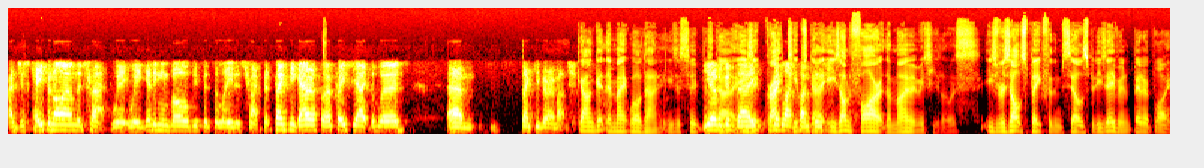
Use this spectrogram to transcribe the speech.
I just keep an eye on the track. We're, we're getting involved if it's a leader's track. But thank you, Gareth. I appreciate the words. Um, thank you very much. Go and get them, mate. Well done. He's a superstar. You have a good He's a day. great Good luck, tipster. He's on fire at the moment, Mitchy Lewis. His results speak for themselves, but he's even better bloke.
